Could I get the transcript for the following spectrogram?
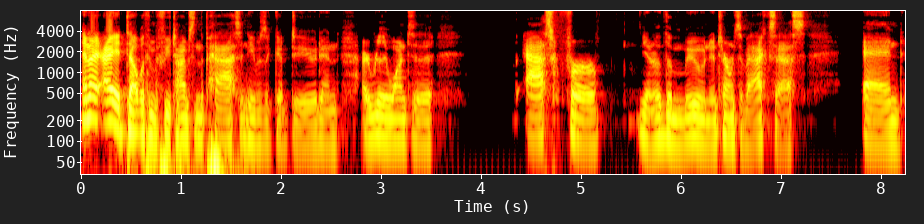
And I, I had dealt with him a few times in the past, and he was a good dude. And I really wanted to ask for, you know, the moon in terms of access. And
